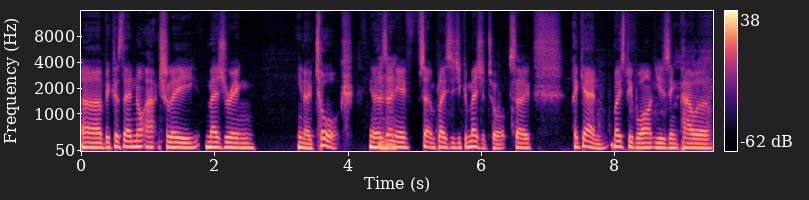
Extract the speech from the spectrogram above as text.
uh, because they're not actually measuring, you know, torque. You know, there's Mhm. only certain places you can measure torque. So again, most people aren't using power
